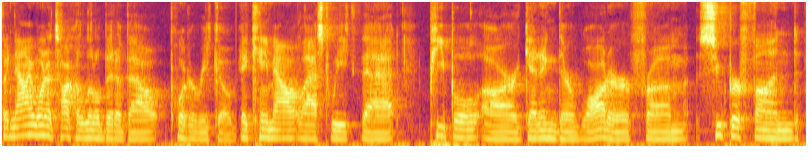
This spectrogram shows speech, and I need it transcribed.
But now I want to talk a little bit about Puerto Rico. It came out last week that people are getting their water from Superfund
